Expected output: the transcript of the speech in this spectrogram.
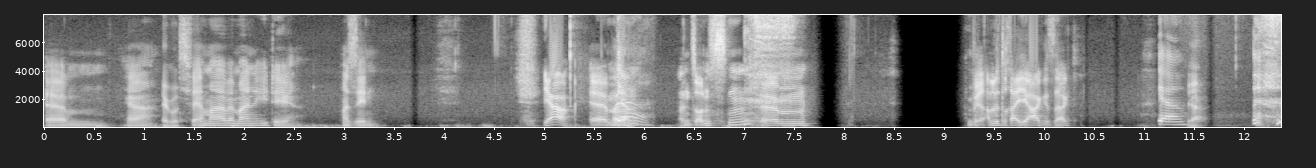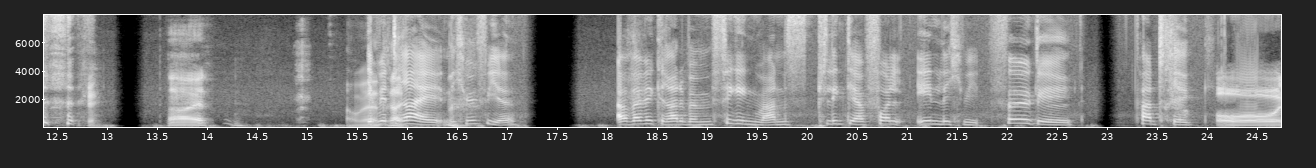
Ähm, ja. Ja, gut. Das wäre mal, wär mal eine Idee. Mal sehen. Ja, ähm, Ja. ansonsten, ähm, haben wir alle drei Ja gesagt? Ja. Ja. Okay. Nein. Aber Ja, wir drei. drei, nicht wir vier. Aber weil wir gerade beim Figging waren, das klingt ja voll ähnlich wie Vögel. Patrick. Oh,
